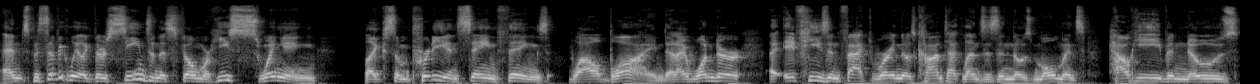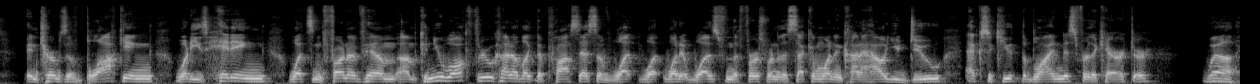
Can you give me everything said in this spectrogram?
And specifically, like there's scenes in this film where he's swinging like some pretty insane things while blind. And i wonder if he's in fact wearing those contact lenses in those moments how he even knows in terms of blocking what he's hitting what's in front of him. Um, can you walk through kind of like the process of what what what it was from the first one to the second one and kind of how you do execute the blindness for the character? Well,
